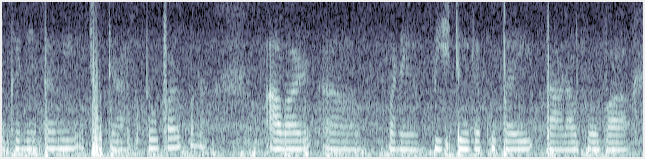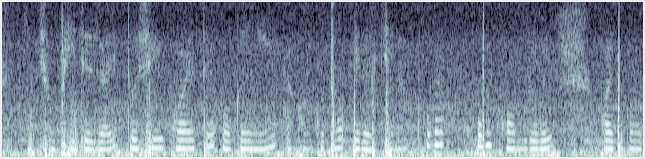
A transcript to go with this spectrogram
ওকে নিয়ে তো আমি ছুটে আসতেও পারব না। আবার মানে বৃষ্টি হলে কোথায় দাঁড়াবো বা কিছু ভিজে যায়, তো সেই ভয়েতে ওকে নিয়ে এখন কোথাও বেরোচ্ছি না। খুব খুবই কম বেরোই হয়তো কোনো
